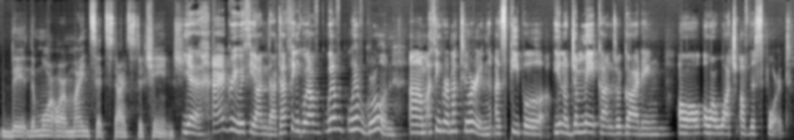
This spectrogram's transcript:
the the more our mindset starts to change. Yeah, I agree with you on that. I think we have we have we have grown. Um, I think we're maturing as people, you know, Jamaicans regarding our our watch of the sport.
